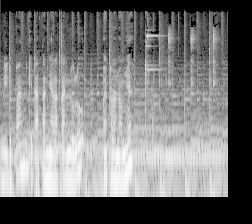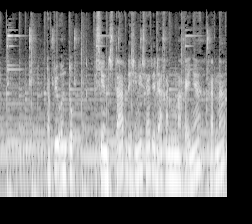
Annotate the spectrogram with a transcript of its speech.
Di depan, kita akan nyalakan dulu metronomnya. Tapi untuk scene start di sini saya tidak akan memakainya karena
